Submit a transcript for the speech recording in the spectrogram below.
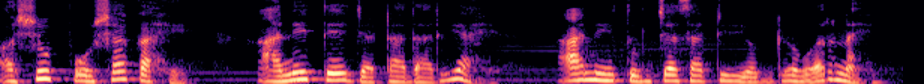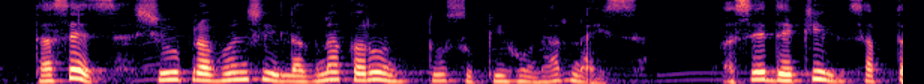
अशुभ पोशाख आहे आणि ते जटाधारी आहे आणि तुमच्यासाठी योग्य वर नाही. तसेच शिवप्रभूंशी लग्न करून तू सुखी होणार नाहीस. असे देखील सप्त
